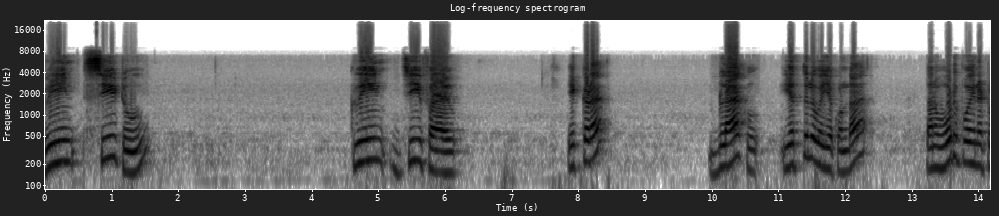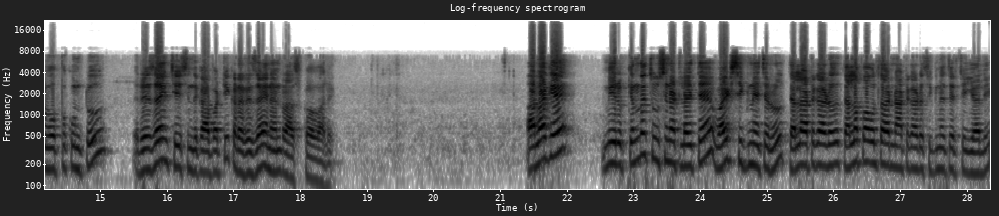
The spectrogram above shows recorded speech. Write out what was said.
queen c2 queen G five ఇక్కడ బ్లాక్ ఎత్తులు వేయకుండా తను ఓడిపోయినట్టు ఒప్పుకుంటూ రిజైన్ చేసింది కాబట్టి ఇక్కడ రిజైన్ అని రాసుకోవాలి. అలాగే మీరు కింద చూసినట్లయితే వైట్ సిగ్నేచరు తెల్ల ఆటగాడు తెల్ల పావులతో ఆటగాడు సిగ్నేచర్ చెయ్యాలి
